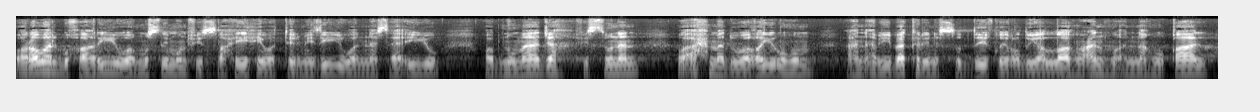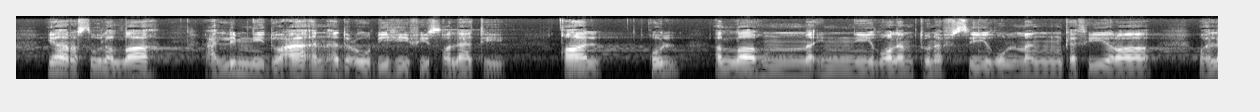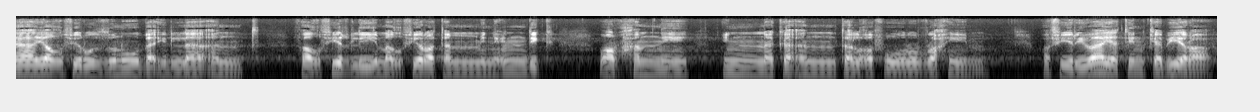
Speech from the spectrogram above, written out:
وروى البخاري ومسلم في الصحيح والترمذي والنسائي وابن ماجه في السنن وأحمد وغيرهم عن أبي بكر الصديق رضي الله عنه أنه قال يا رسول الله علمني دعاء أدعو به في صلاتي. قال قل اللهم إني ظلمت نفسي ظلما كثيرا ولا يغفر الذنوب إلا أنت فاغفر لي مغفرة من عندك وارحمني إنك أنت الغفور الرحيم. وفي رواية كبيرة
